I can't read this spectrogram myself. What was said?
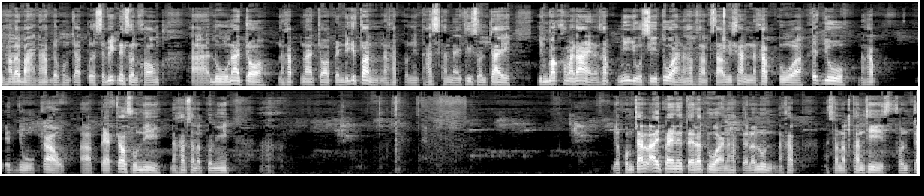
8,500 บาทนะครับ เดี๋ยวผมจะเปิดสวิตช์ในส่วนของอดูหน้าจอนะครับ หน้าจอเป็นดิจิตอลนะครับ ตัวนี้ทัชท่านไหนที่สนใจอินบ็อกเข้ามาได้นะครับ มีอยู่ 4 ตัวนะครับสำหรับ s a v i s i o n นะครับ ตัว SU นะครับ SU 9อ่า 890D นะครับสำหรับตัวนี้เดี๋ยวผมจะไล่ไปในแต่ละตัวนะครับ แต่ละรุ่นนะครับสำหรับท่านที่สนใจ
